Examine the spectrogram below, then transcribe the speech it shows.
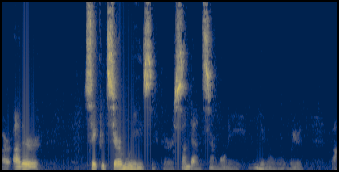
our other sacred ceremonies, our Sundance ceremony, you know, would um,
